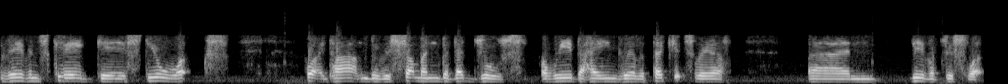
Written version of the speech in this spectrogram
Ravenscraig uh, Steelworks. What had happened, there was some individuals away behind where the pickets were, and they were just like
